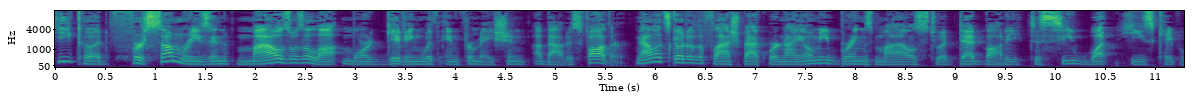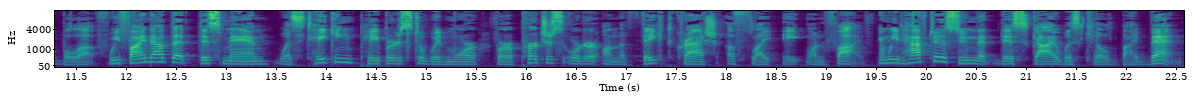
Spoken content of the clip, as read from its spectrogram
he could, for some reason, reason, Miles was a lot more giving with information about his father. Now let's go to the flashback where Naomi brings Miles to a dead body to see what he's capable of. We find out that this man was taking papers to Widmore for a purchase order on the faked crash of Flight 815. And we'd have to assume that this guy was killed by Ben,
